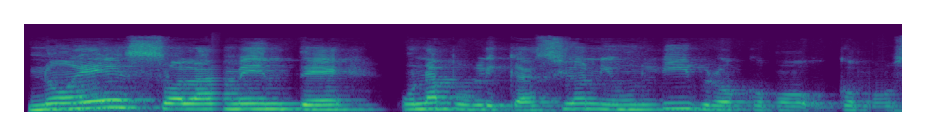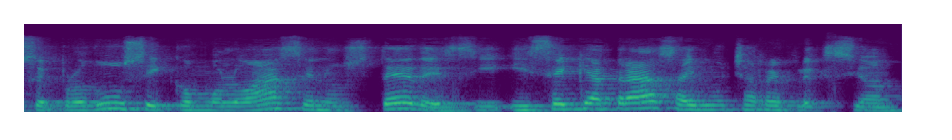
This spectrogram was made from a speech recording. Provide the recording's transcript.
No es solamente una publicación y un libro como, como se produce y como lo hacen ustedes, y, sé que atrás hay mucha reflexión,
